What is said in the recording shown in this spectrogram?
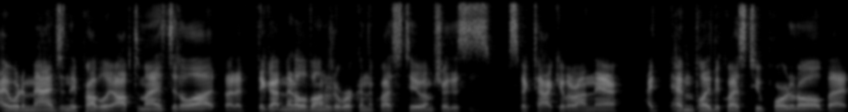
I would imagine they probably optimized it a lot, but if they got Medal of Honor to work on the Quest 2, I'm sure this is spectacular on there. I haven't played the Quest 2 port at all, but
